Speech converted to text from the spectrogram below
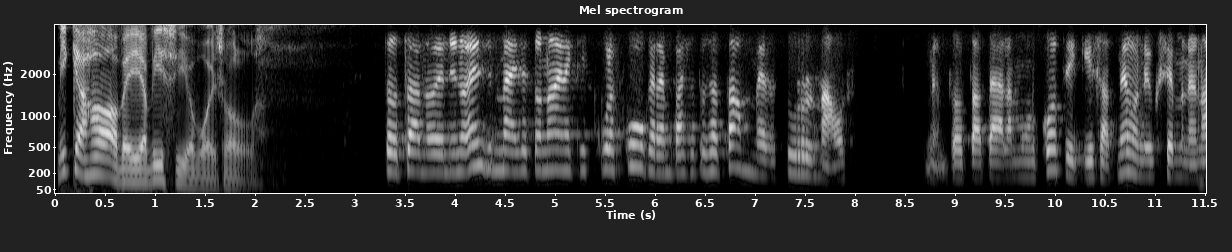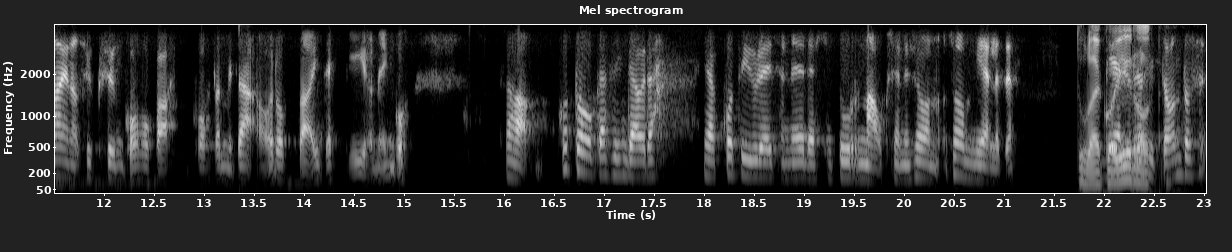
mikä haave ja visio voisi olla? Tota, no, niin no ensimmäiset on ainakin kuule kuukauden päästä tuossa Tammer-turnaus. Tota, täällä mun kotikisat, ne on yksi semmoinen aina syksyn kohka, kohta, mitä odottaa itsekin jo niin kuin, saa kotoa käsin käydä ja kotiyleisön edessä turnauksen, niin se on, se on mieletön. Tuleeko, Irl- on tosi...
